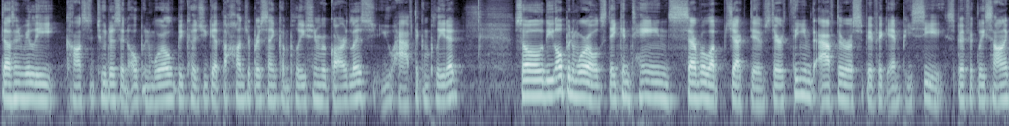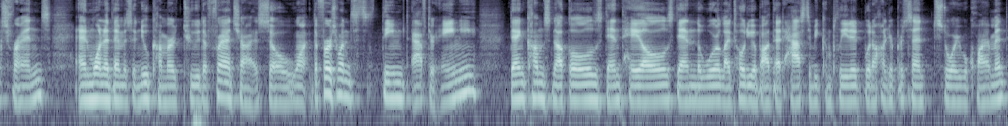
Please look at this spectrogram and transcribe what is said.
doesn't really constitute as an open world because you get the 100% completion regardless. You have to complete it. So the open worlds, they contain several objectives. They're themed after a specific NPC, specifically Sonic's friends, and one of them is a newcomer to the franchise. So one, the first one's themed after Amy, then comes Knuckles, then Tails, then the world I told you about that has to be completed with a 100% story requirement.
